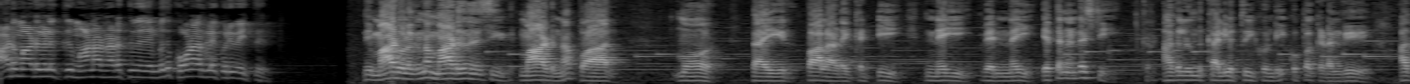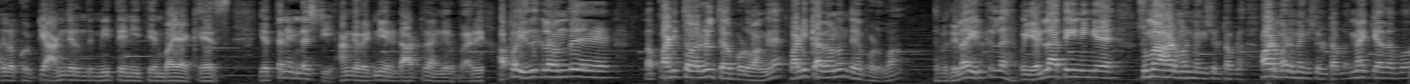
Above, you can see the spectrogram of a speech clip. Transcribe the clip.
ஆடு மாடுகளுக்கு மாநாடு நடத்துவது என்பது கோணார்களை குறிவைத்து. நீ மாடு வளர்க்கணும்னா மாடுன்னு நேசி மாடுனா பால் மோர் தயிர் பாலாடை கட்டி நெய் வெண்ணெய் எத்தனை இண்டஸ்ட்ரி அதுல இருந்து கழிவை தூக்கி கொண்டு குப்பை கிடங்கு அதுல கொட்டி அங்க இருந்து மீத்தேன் நீத்தேன் பயா கேஸ் எத்தனை இண்டஸ்ட்ரி அங்க வெட்டினியர் டாக்டர் அங்க இருப்பாரு. அப்ப இதுக்குள்ள வந்து படித்தவர்கள் தேவைப்படுவாங்க. படிக்காதவனும் தேவைப்படுவான். இதை பத்திலாம் இருக்குல்ல. இப்ப எல்லாத்தையும் நீங்க சும்மா ஆடு மாடு மேய்க்க சொல்லிட்டாப்ல. ஆடு மாடு மேய்க்க சொல்லிட்டாப்ல. மேய்க்காத போ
